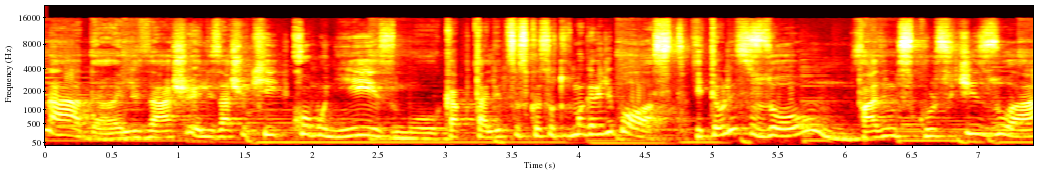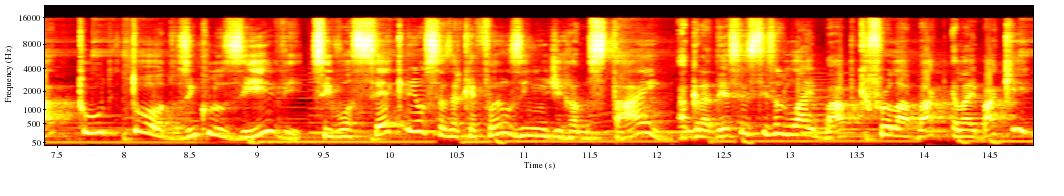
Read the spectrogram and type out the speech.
nada. Eles acham, eles acham que comunismo, capitalismo, essas coisas são tudo uma grande bosta. Então eles zoam, fazem um discurso de zoar tudo e todos. Inclusive, se você, que nem o César, que é fãzinho de Rammstein, agradeça a existência do Laibá, porque foi o Laibá, Laibá que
